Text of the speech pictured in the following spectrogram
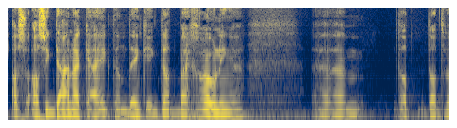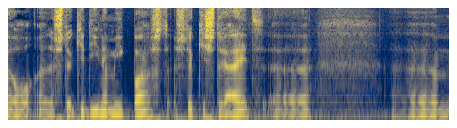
als, als ik daarnaar kijk, dan denk ik dat bij Groningen ehm, dat, dat wel een stukje dynamiek past, een stukje strijd, eh, ehm,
